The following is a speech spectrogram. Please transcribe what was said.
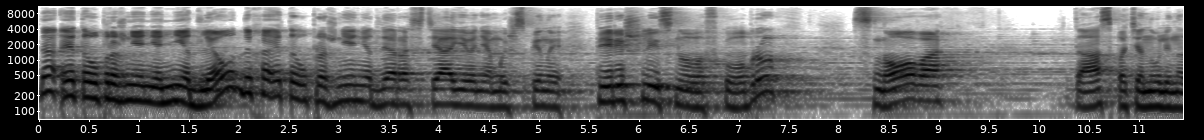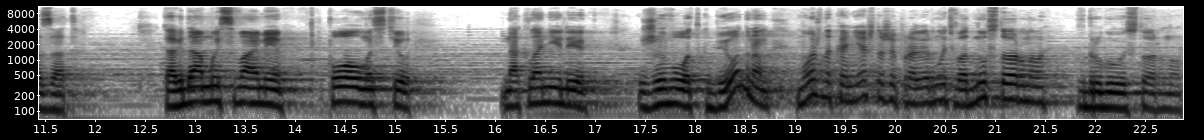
Да, это упражнение не для отдыха, это упражнение для растягивания мышц спины. Перешли снова в кобру, снова таз потянули назад. Когда мы с вами полностью наклонили живот к бедрам, можно, конечно же, провернуть в одну сторону, в другую сторону.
